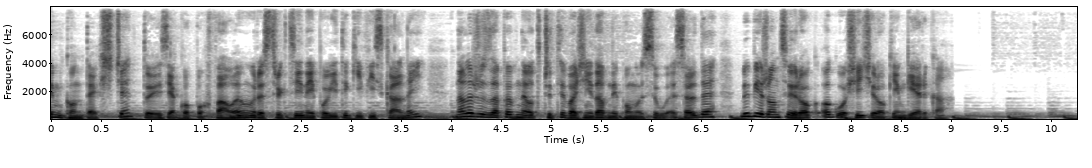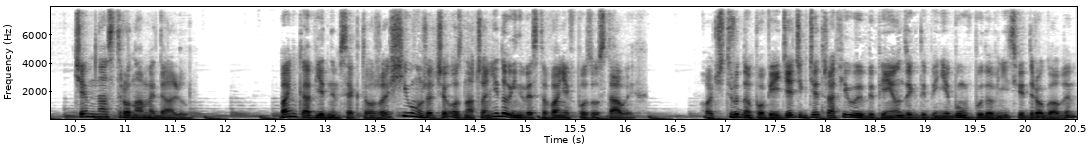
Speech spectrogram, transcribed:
Tym kontekście, to jest jako pochwałę restrykcyjnej polityki fiskalnej, należy zapewne odczytywać niedawny pomysł SLD, by bieżący rok ogłosić rokiem Gierka. Ciemna strona medalu. Bańka w jednym sektorze siłą rzeczy oznacza niedoinwestowanie w pozostałych. Choć trudno powiedzieć, gdzie trafiłyby pieniądze, gdyby nie boom w budownictwie drogowym,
